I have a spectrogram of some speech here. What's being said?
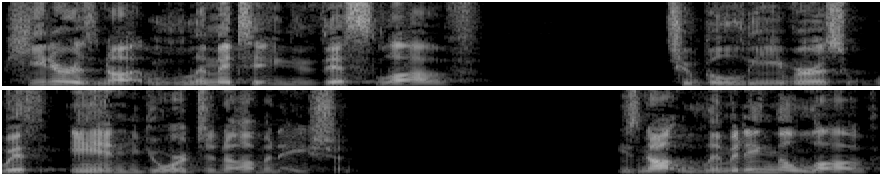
Peter is not limiting this love to believers within your denomination. He's not limiting the love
